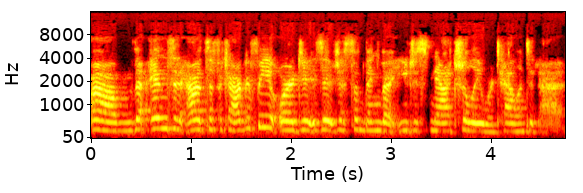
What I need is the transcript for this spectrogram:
um, the ins and outs of photography, or is it just something that you just naturally were talented at?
